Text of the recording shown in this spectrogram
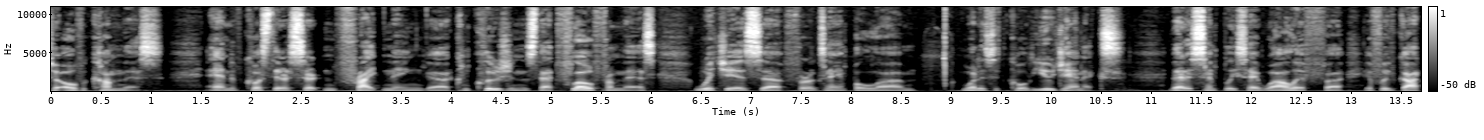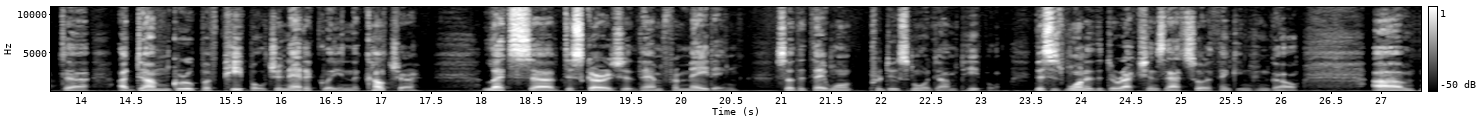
to overcome this. And of course, there are certain frightening uh, conclusions that flow from this, which is, uh, for example, um, what is it called? Eugenics that is simply say, well, if uh, if we've got uh, a dumb group of people genetically in the culture, let's uh, discourage them from mating so that they won't produce more dumb people. This is one of the directions that sort of thinking can go. Um,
